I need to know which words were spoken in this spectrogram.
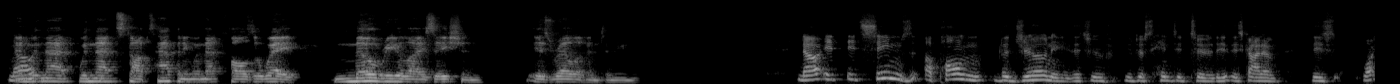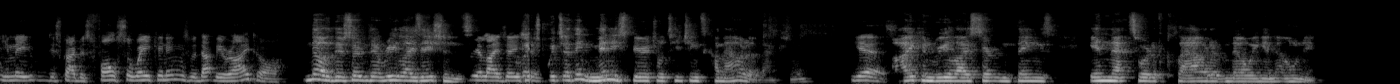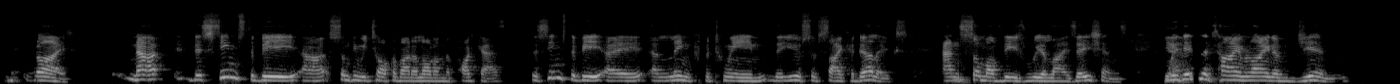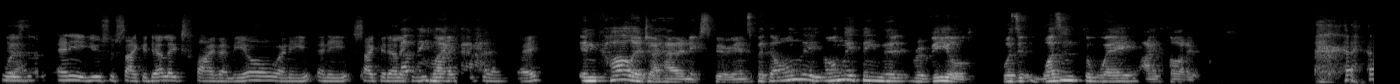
Now, and when that when that stops happening, when that falls away, no realization is relevant anymore. Now, it, it seems upon the journey that you've you just hinted to, this kind of these what you may describe as false awakenings. Would that be right, or no? There's certain there realizations, realizations, which, which I think many spiritual teachings come out of. Actually, yes, I can realize certain things in that sort of cloud of knowing and owning. Right. Now, there seems to be uh, something we talk about a lot on the podcast. There seems to be a, a link between the use of psychedelics and mm. some of these realizations. Yeah. Within the timeline of Jim, was yeah. there any use of psychedelics, 5-MeO, any any psychedelic like way? In college, I had an experience, but the only only thing that it revealed was it wasn't the way I thought it was.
